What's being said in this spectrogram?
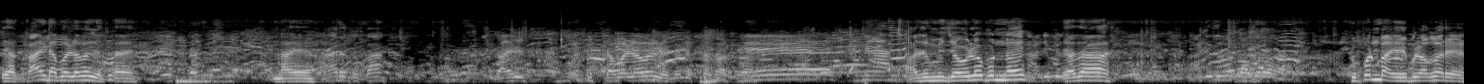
त्या काय डबल डबल घेतलाय? नाही. डबल डबल घेतो अजून मी जेवलो पण नाही. दादा तू पण भाई ब्लॉगर आहे.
